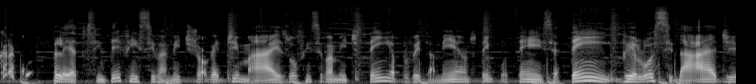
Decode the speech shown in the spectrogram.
cara completo, assim, defensivamente joga demais, ofensivamente tem aproveitamento, tem potência, tem velocidade,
